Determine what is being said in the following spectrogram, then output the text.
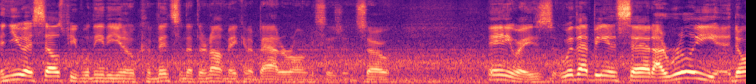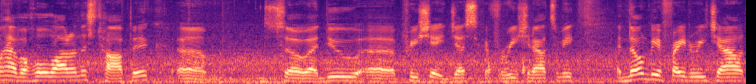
And you, as salespeople, need to, you know, convince them that they're not making a bad or wrong decision. So, anyways, with that being said, I really don't have a whole lot on this topic. Um, so I do uh, appreciate Jessica for reaching out to me, and don't be afraid to reach out.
